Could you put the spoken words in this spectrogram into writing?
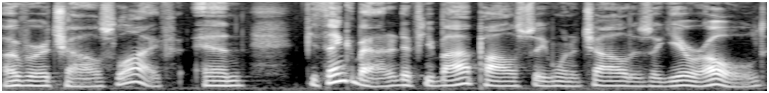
over a child's life. And if you think about it, if you buy a policy when a child is a year old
